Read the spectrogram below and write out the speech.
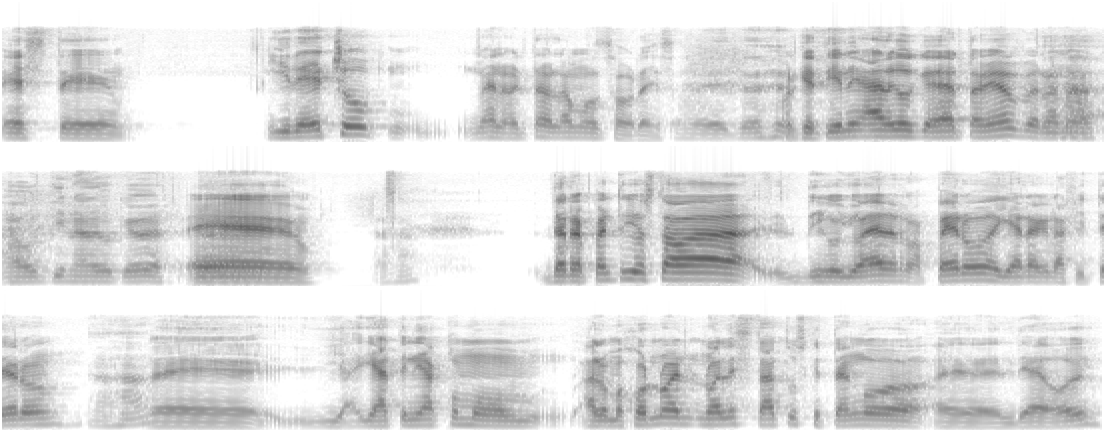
Este, y de hecho, bueno, ahorita hablamos sobre eso. Porque tiene algo que ver también, pero no. aún tiene algo que ver. Eh, Ajá. De repente yo estaba, digo, yo era rapero, ya era grafitero. Ajá. eh, ya, ya tenía como, a lo mejor no, no el estatus que tengo eh, el día de hoy,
